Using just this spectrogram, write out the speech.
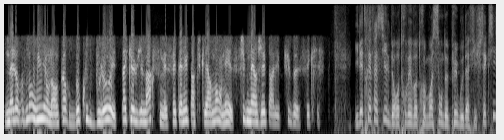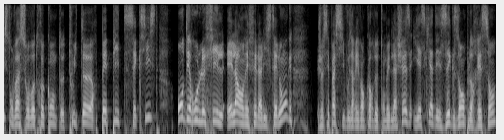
Malheureusement, oui, on a encore beaucoup de boulot et pas que le 8 mars, mais cette année particulièrement, on est submergé par les pubs sexistes. Il est très facile de retrouver votre moisson de pubs ou d'affiches sexistes. On va sur votre compte Twitter Pépite Sexiste. On déroule le fil et là, en effet, la liste est longue. Je ne sais pas si vous arrivez encore de tomber de la chaise. Est-ce qu'il y a des exemples récents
